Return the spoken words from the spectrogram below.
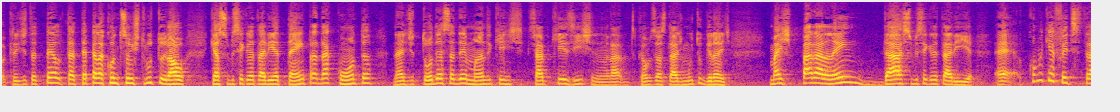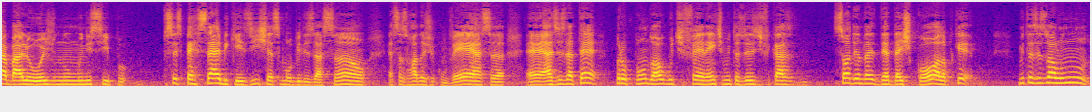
acredito até, até pela condição estrutural que a subsecretaria tem para dar conta né, de toda essa demanda que a gente sabe que existe. Né, Campos é uma cidade muito grande. Mas, para além da subsecretaria, é, como é que é feito esse trabalho hoje no município? Vocês percebem que existe essa mobilização, essas rodas de conversa, é, às vezes até propondo algo diferente, muitas vezes de ficar só dentro da, da escola, porque muitas vezes o aluno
